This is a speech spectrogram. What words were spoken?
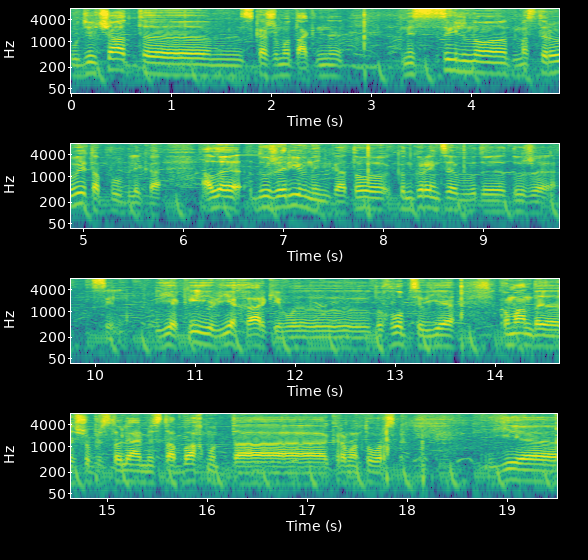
У дівчат, ем, скажімо так, не, не сильно мастеровита публіка, але дуже рівненька, то конкуренція буде дуже сильна. Є Київ, є Харків. У хлопців є команда, що представляє міста Бахмут та Краматорськ. Є е,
